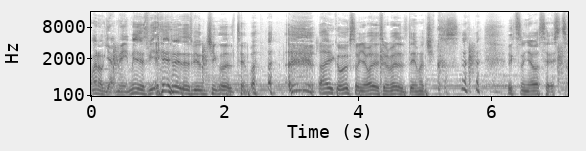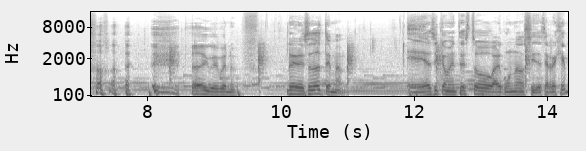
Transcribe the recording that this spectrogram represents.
Bueno, ya me, me desvié, me desvié un chingo del tema. Ay, cómo extrañaba decirme del tema, chicos. extrañaba hacer esto. Ay, güey, bueno. Regresando al tema. Eh, básicamente esto, algunos de CRG.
